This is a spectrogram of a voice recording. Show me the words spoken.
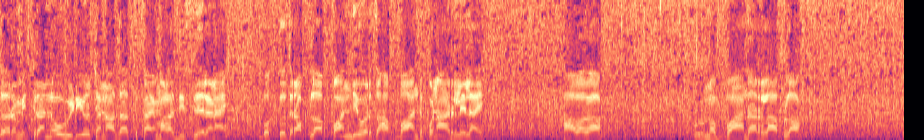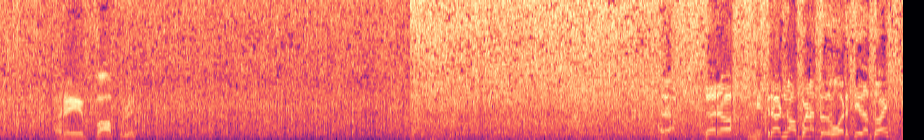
तर मित्रांनो व्हिडिओच्या नादात काय मला दिसलेलं नाही. बघतो तर आपला पांदीवरचा हा बांध पण आरलेला आहे. हा बघा पूर्ण बांध आरला आपला. अरे बापरे. अरे तर मित्रांनो आपण आता वरती जातो आहे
